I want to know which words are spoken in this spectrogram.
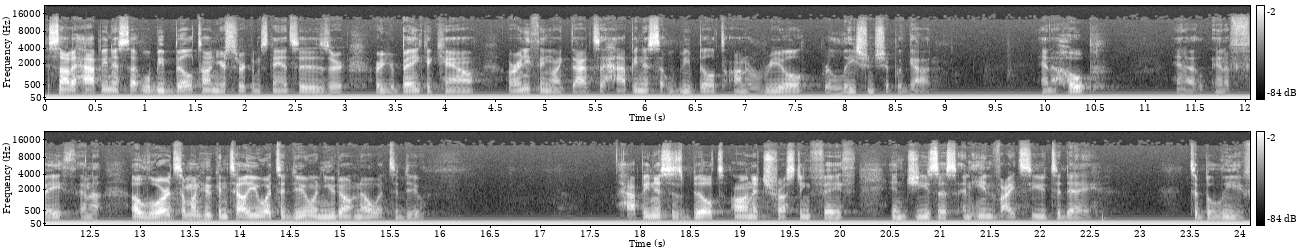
It's not a happiness that will be built on your circumstances or, or your bank account or anything like that. It's a happiness that will be built on a real relationship with God and a hope and a, and a faith and a, a Lord, someone who can tell you what to do when you don't know what to do. Happiness is built on a trusting faith in Jesus, and He invites you today to believe,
